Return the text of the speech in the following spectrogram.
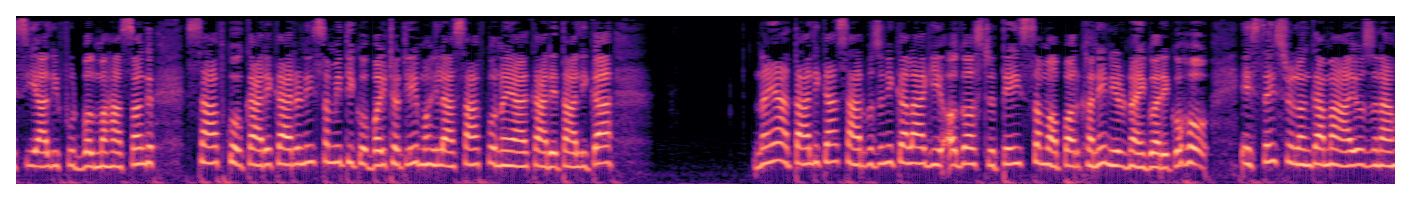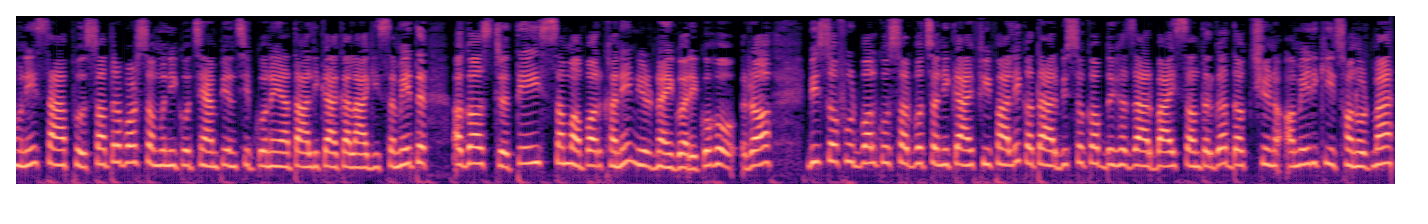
एसियाली फुटबल महासंघ साफको कार्यकारिणी समितिको बैठकले महिला साफको नयाँ कार्यतालिका नयाँ तालिका सार्वजनिकका लागि अगस्त तेइससम्म पर्खने निर्णय गरेको हो। यस्तै श्रीलंकामा आयोजना हुने साफ सत्र वर्ष मुनिको च्याम्पियनशीपको नयाँ तालिकाका लागि समेत अगस्त तेइससम्म पर्खने निर्णय गरेको हो र विश्व फुटबलको सर्वोच्च निकाय फिफाले कतार विश्वकप दुई हजार बाइस अन्तर्गत दक्षिण अमेरिकी छनौटमा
